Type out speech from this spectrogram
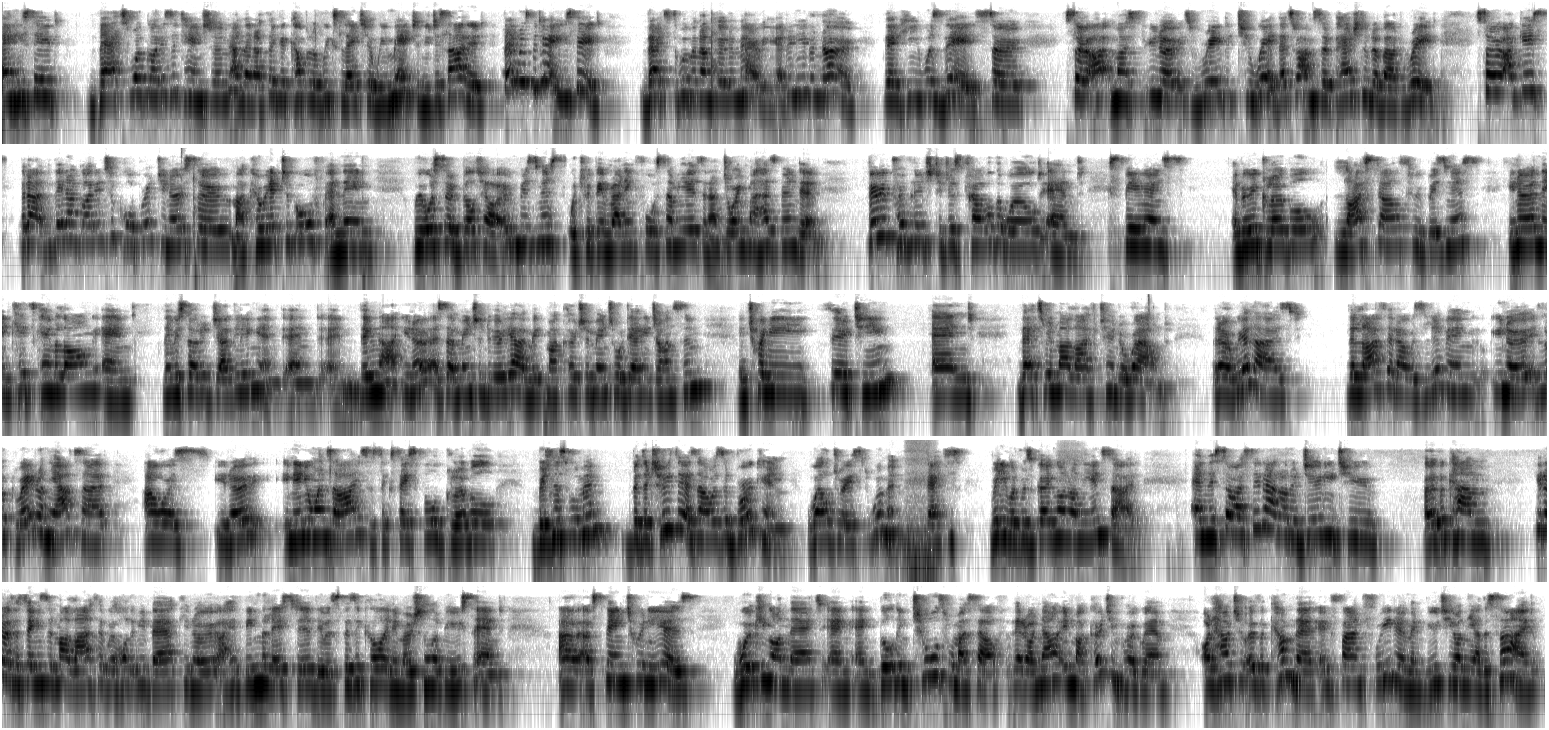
and he said that's what got his attention. And then I think a couple of weeks later we met and he decided that was the day he said, That's the woman I'm going to marry. I didn't even know that he was there. So so I must, you know, it's red to red. That's why I'm so passionate about red. So I guess but I, then I got into corporate, you know, so my career took off and then we also built our own business, which we've been running for some years, and I joined my husband and very privileged to just travel the world and experience a very global lifestyle through business you know, and then kids came along and then we started juggling and and and then I, you know, as I mentioned earlier, I met my coach and mentor Danny Johnson in 2013, and that's when my life turned around. That I realized the life that I was living, you know, it looked great on the outside. I was, you know, in anyone's eyes, a successful global businesswoman. But the truth is, I was a broken, well dressed woman. That's really what was going on on the inside. And so I set out on a journey to overcome, you know, the things in my life that were holding me back. You know, I had been molested, there was physical and emotional abuse, and uh, I've spent 20 years working on that and, and building tools for myself that are now in my coaching program on how to overcome that and find freedom and beauty on the other side,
